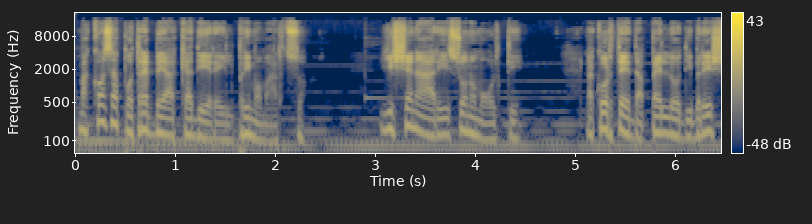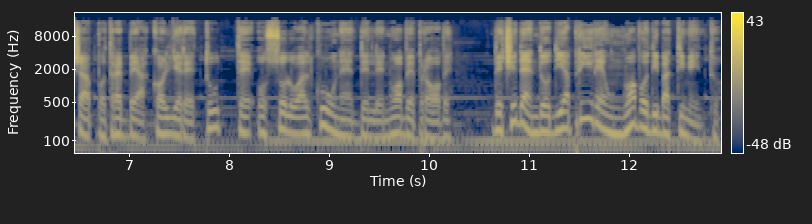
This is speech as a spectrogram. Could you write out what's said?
Ma cosa potrebbe accadere il primo marzo? Gli scenari sono molti la Corte d'Appello di Brescia potrebbe accogliere tutte o solo alcune delle nuove prove, decidendo di aprire un nuovo dibattimento.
